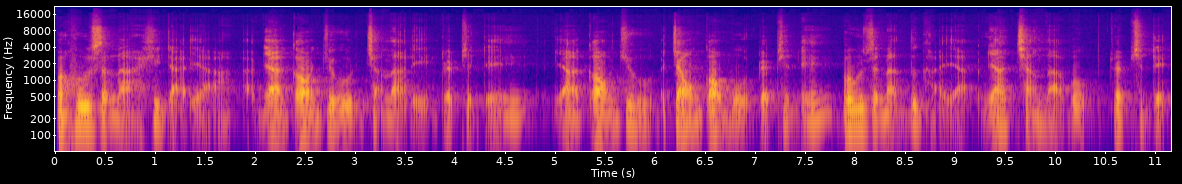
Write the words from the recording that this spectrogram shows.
ဘဟုစနာဟိတယအများကောင်းကျိုးချမ်းသာတွေအတွက်ဖြစ်တယ်အများကောင်းကျိုးအကြောင်းကောင်းမှုအတွက်ဖြစ်တယ်ဘဟုစနာဒုက္ခယအများချမ်းသာဖို့အတွက်ဖြစ်တယ်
